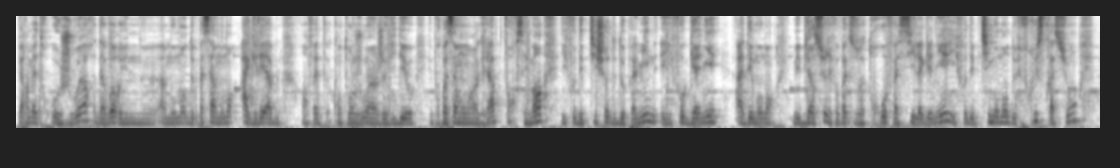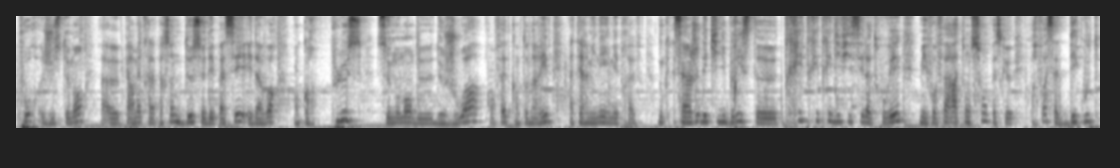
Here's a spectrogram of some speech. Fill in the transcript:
permettre aux joueurs d'avoir un moment, de passer un moment agréable en fait quand on joue à un jeu vidéo. Et pour passer un moment agréable, forcément, il faut des petits shots de dopamine et il faut gagner à des moments. Mais bien sûr, il faut pas que ce soit trop facile à gagner. Il faut des petits moments de frustration pour justement euh, permettre à la personne de se dépasser et d'avoir encore plus ce moment de, joie, en fait, quand on arrive à terminer une épreuve. Donc c'est un jeu d'équilibriste euh, très très très difficile à trouver, mais il faut faire attention parce que parfois ça dégoûte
